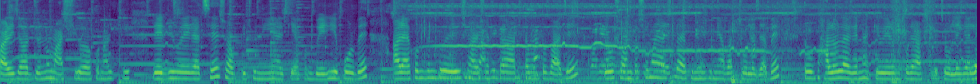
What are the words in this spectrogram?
বাড়ি যাওয়ার জন্য মাসিও এখন আর কি রেডি হয়ে গেছে সব কিছু নিয়ে আর কি এখন বেরিয়ে পড়বে। আর এখন কিন্তু এই সাড়ে সাতটা, আটটা মতো বাজে, তো সন্ধ্যার সময় আসলে, এখন এখানে আবার চলে যাবে। তো ভালো লাগে না কেউ এরকম করে আসলে চলে গেলে।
